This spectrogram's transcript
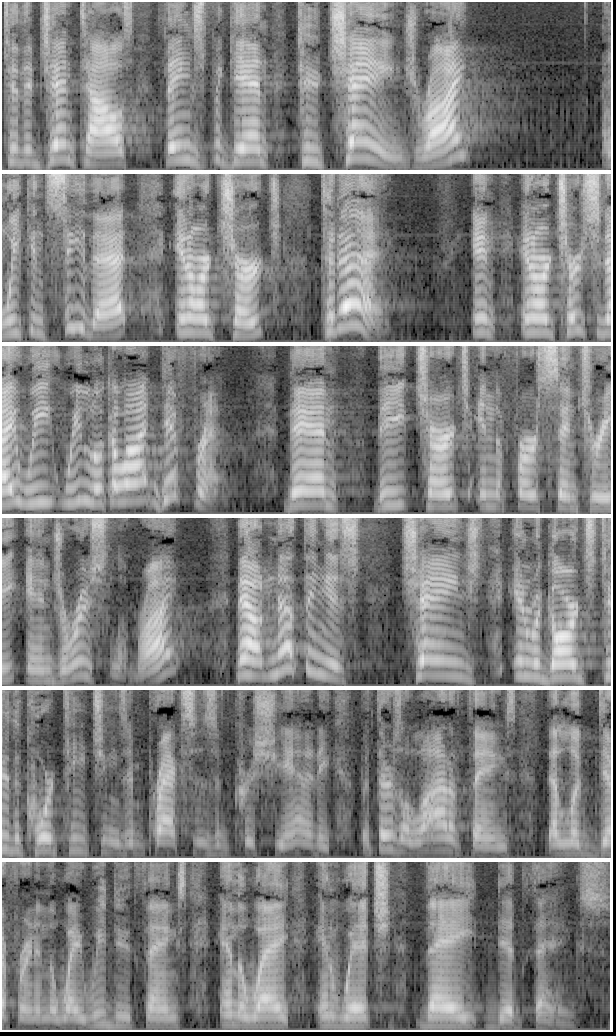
to the Gentiles, things begin to change, right? And we can see that in our church today. In, in our church today, we, we look a lot different than the church in the first century in Jerusalem, right? Now, nothing has changed in regards to the core teachings and practices of Christianity, but there's a lot of things that look different in the way we do things and the way in which they did things.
